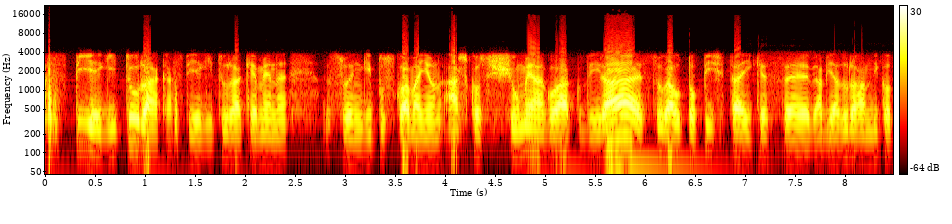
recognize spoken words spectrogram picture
azpiegiturak, azpiegiturak hemen zuen gipuzkoa baino askoz xumeagoak dira, ez zuga autopistaik ez abiadura handiko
